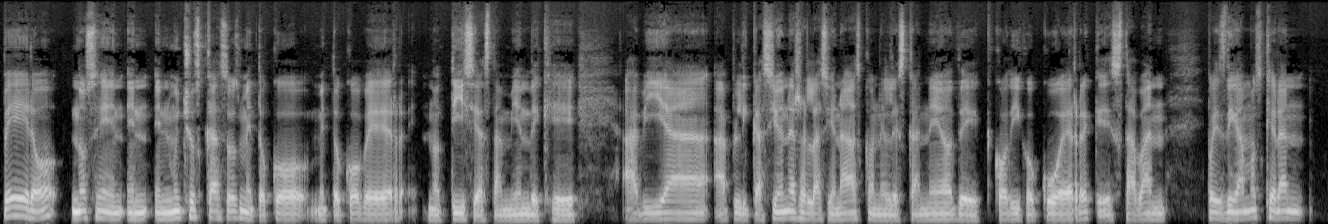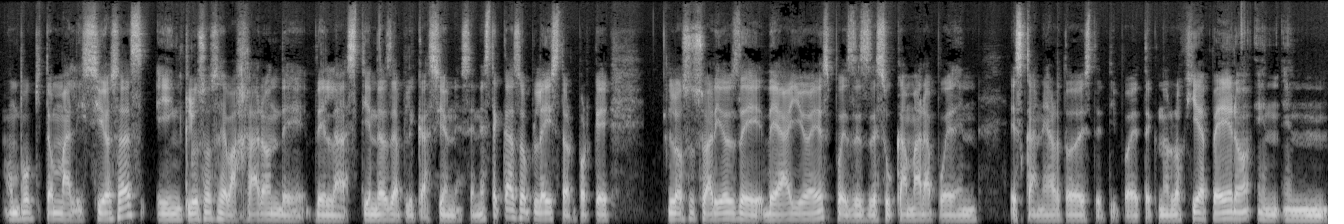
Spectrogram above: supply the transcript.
Pero, no sé, en, en muchos casos me tocó, me tocó ver noticias también de que había aplicaciones relacionadas con el escaneo de código QR que estaban, pues digamos que eran un poquito maliciosas e incluso se bajaron de, las tiendas de aplicaciones. En este caso Play Store, porque los usuarios de, iOS, pues desde su cámara pueden escanear todo este tipo de tecnología, pero en,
